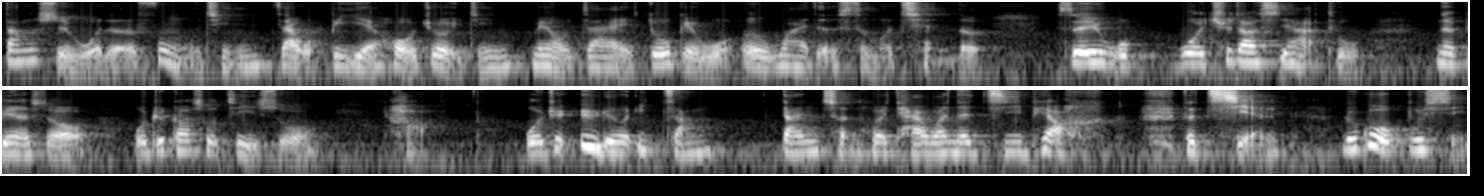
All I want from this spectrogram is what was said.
当时我的父母亲在我毕业后就已经没有再多给我额外的什么钱了，所以我我去到西雅图那边的时候，我就告诉我自己说：好。我就预留一张单程回台湾的机票 的钱，如果我不行，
